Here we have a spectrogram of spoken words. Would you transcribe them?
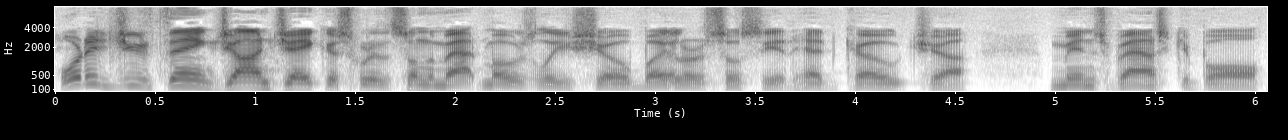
What did you think, John Jakus, with us on the Matt Mosley Show, Baylor associate head coach, uh, men's basketball?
